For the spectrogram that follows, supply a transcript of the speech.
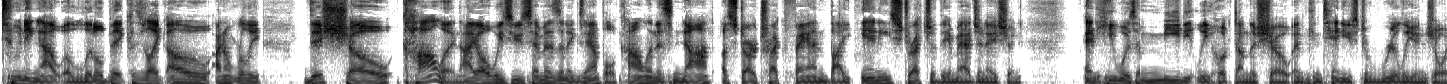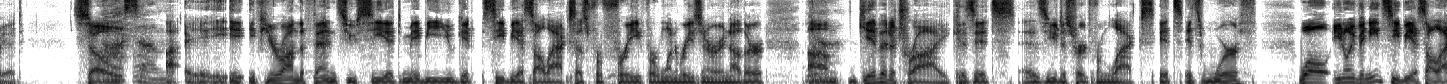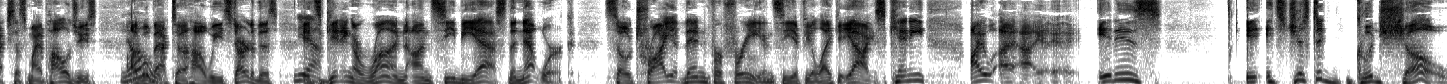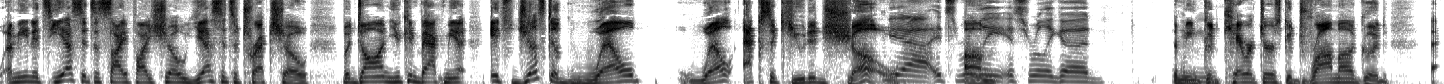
tuning out a little bit because you're like, oh, I don't really. This show, Colin, I always use him as an example. Colin is not a Star Trek fan by any stretch of the imagination and he was immediately hooked on the show and continues to really enjoy it. So, uh, i- i- if you're on the fence, you see it. Maybe you get CBS All Access for free for one reason or another. Um, give it a try because it's, as you just heard from Lex, it's it's worth. Well, you don't even need CBS All Access. My apologies. I'll go back to how we started this. Yeah. It's getting a run on CBS, the network. So try it then for free and see if you like it. Yeah, it's- Kenny, I, I, I it is it's just a good show. I mean, it's yes, it's a sci-fi show. Yes, it's a Trek show. But Dawn, you can back me up. It's just a well, well executed show. Yeah, it's really, um, it's really good. I mean, good characters, good drama, good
